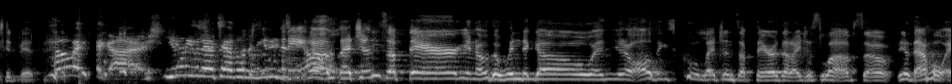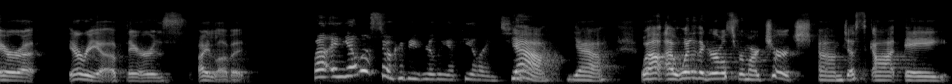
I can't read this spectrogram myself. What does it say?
Tidbit. Oh my gosh. You don't even have to have a so many uh, legends up there, you know, the Wendigo and, you know, all these cool legends up there that I just love. So, yeah, that whole era area up there is, I love it. Well, and Yellowstone could be really appealing too. Yeah, yeah. Well, uh, one of the girls from our church um, just got a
